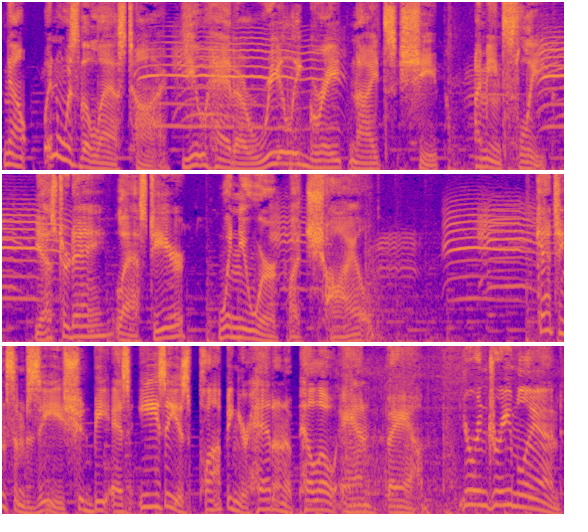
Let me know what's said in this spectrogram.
Now, when was the last time you had a really great night's sheep? I mean, sleep. Yesterday? Last year? When you were a child? Catching some Z's should be as easy as plopping your head on a pillow and bam, you're in dreamland.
